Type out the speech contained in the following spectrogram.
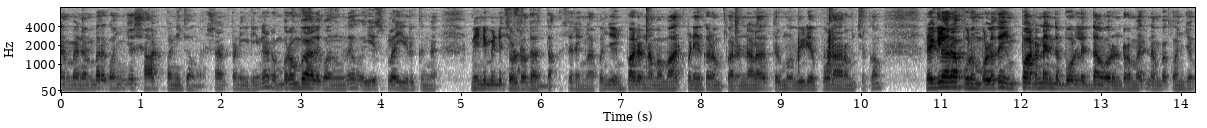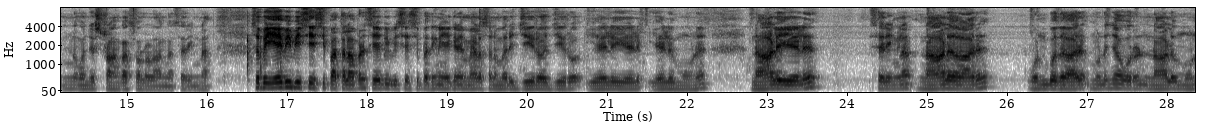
நம்ம நம்பரை கொஞ்சம் ஷார்ட் பண்ணிக்கோங்க. ஷார்ட் பண்ணிக்கிட்டிங்கன்னா ரொம்ப ரொம்ப அதுக்கு வந்து யூஸ்ஃபுல்லாக இருக்குங்க. மீண்டும் மீண்டும் சொல்கிறது அதுதான். சரிங்களா? கொஞ்சம் இம்பார்ட்டன்ட் நம்ம மார்க் பண்ணியிருக்கோம். நம்ம இப்போ ரெண்டு நாளாக திரும்பவும் வீடியோ போட ஆரம்பிச்சிருக்கோம். ரெகுலராக போடும் பொழுது இம்பார்ட்டண்ட்டாக இந்த போர்டில் இதுதான் வருன்ற மாதிரி நம்ம கொஞ்சம் இன்னும் கொஞ்சம் ஸ்ட்ராங்காக சொல்லலாங்க. சரிங்களா? ஸோ இப்போ ஏபிபிசிஎஸ்சி பார்த்தலாம் ஃப்ரெண்ட்ஸ் ஏபிபிசிஎஸ்சி பார்த்தீங்கன்னா ஏற்கனவே மேலே சொன்ன மாதிரி ஜீரோ ஜீரோ ஏழு ஏழு ஏழு மூணு நாலு ஏழு சரிங்களா? நாலு ஆறு ஒன்பது ஆறு முடிஞ்சால் ஒரு நாலு மூணு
